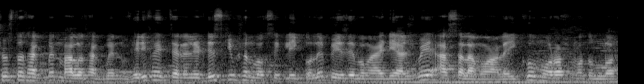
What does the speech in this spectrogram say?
সুস্থ থাকবেন, ভালো থাকবেন। ভেরিফাই চ্যানেলের ডিসক্রিপশন বক্সে ক্লিক করলে পেজ এবং আইডি আসবে। আসসালামু আলাইকুম ও রহমতুল্লাহ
